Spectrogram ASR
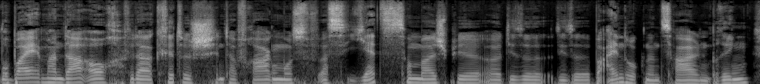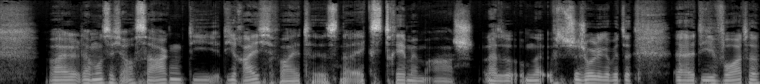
Wobei man da auch wieder kritisch hinterfragen muss, was jetzt zum Beispiel äh, diese, diese beeindruckenden Zahlen bringen, weil da muss ich auch sagen, die, die Reichweite ist eine extrem im Arsch. Also, um, entschuldige bitte äh, die Worte.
